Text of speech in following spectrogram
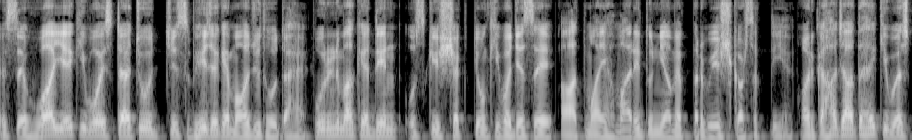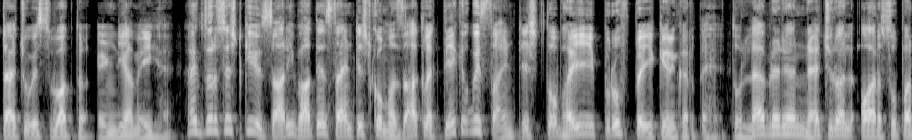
इससे हुआ ये कि वो स्टैचू जिस भी जगह मौजूद होता है। पूर्णिमा के दिन उसकी शक्तियों की वजह से आत्माएँ हमारी दुनिया में प्रवेश कर सकती हैं और कहा जाता है कि वह स्टैचू इस वक्त इंडिया में ही है। एक्सोरसिस्ट की सारी बातें साइंटिस्ट को मज़ाक लगती है क्योंकि साइंटिस्ट तो भाई प्रूफ पे यकीन करते हैं। तो लाइब्रेरियन, नेचुरल और सुपर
